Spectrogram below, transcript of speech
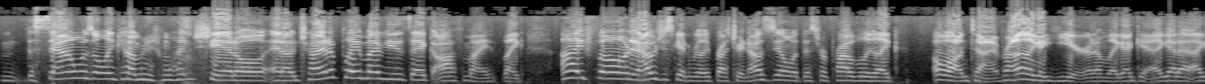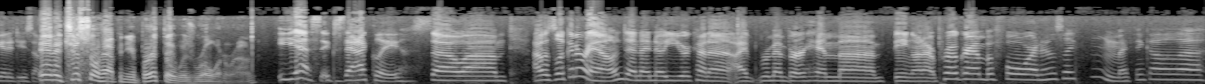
the sound was only coming in one channel and I'm trying to play my music off my like iPhone and I was just getting really frustrated. I was dealing with this for probably like a long time, probably like a year and I'm like, okay, I got to I got to do something. And it just so happened your birthday was rolling around. Yes, exactly. So um, I was looking around, and I know you were kind of. I remember him uh, being on our program before, and I was like, hmm, I think I'll uh,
